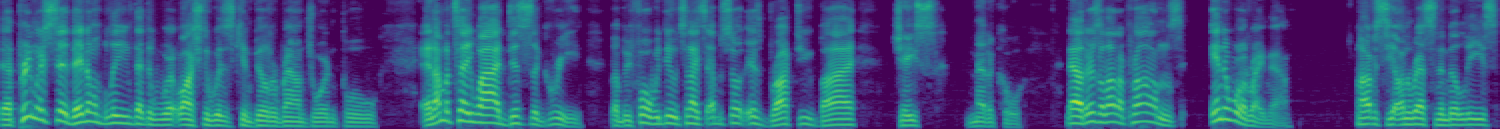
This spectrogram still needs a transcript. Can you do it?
that pretty much said they don't believe that the Washington Wizards can build around Jordan Poole. And I'm gonna tell you why I disagree. But before we do, tonight's episode is brought to you by Jase Medical. Now, there's a lot of problems in the world right now. Obviously, unrest in the Middle East,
